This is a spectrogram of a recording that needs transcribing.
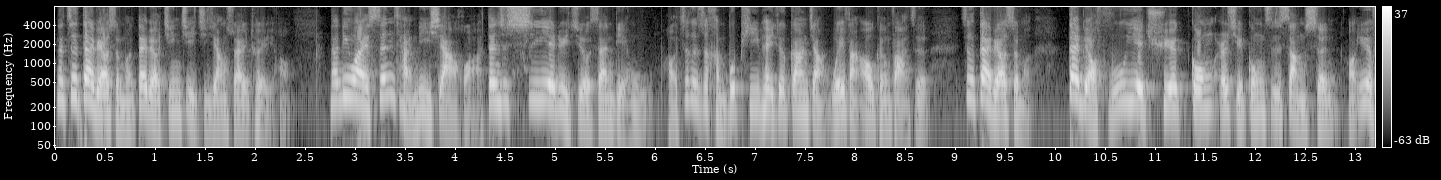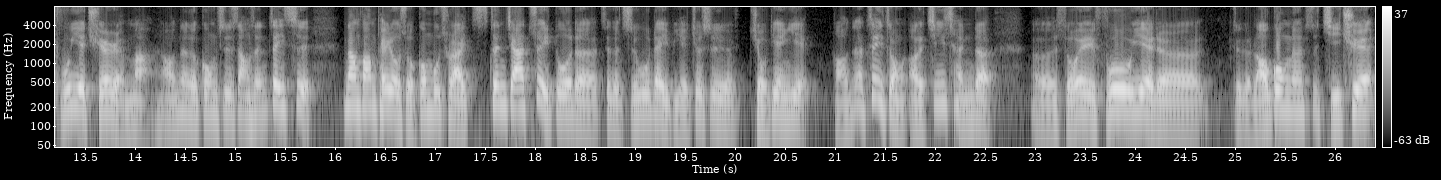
那这代表什么？代表经济即将衰退哈。那另外生产力下滑，但是失业率只有三点五，好，这个是很不匹配。就刚刚讲违反奥肯法则，这个代表什么？代表服务业缺工，而且工资上升，好，因为服务业缺人嘛，然后那个工资上升。这一次 Non-Farm Payroll 所公布出来增加最多的这个职务类别就是酒店业，好，那这种呃基层的呃所谓服务业的这个劳工呢是急缺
